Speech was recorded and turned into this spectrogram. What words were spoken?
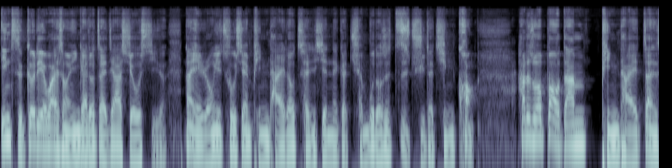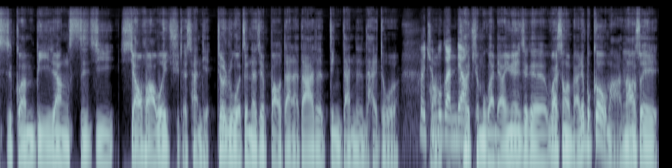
因此，各地的外送员应该都在家休息了，那也容易出现平台都呈现那个全部都是自取的情况。他就说，爆单平台暂时关闭，让司机消化未取的餐点。就如果真的就爆单了，大家的订单真的太多了，会全部关掉，会全部关掉，因为这个外送员本来就不够嘛。然后，所以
